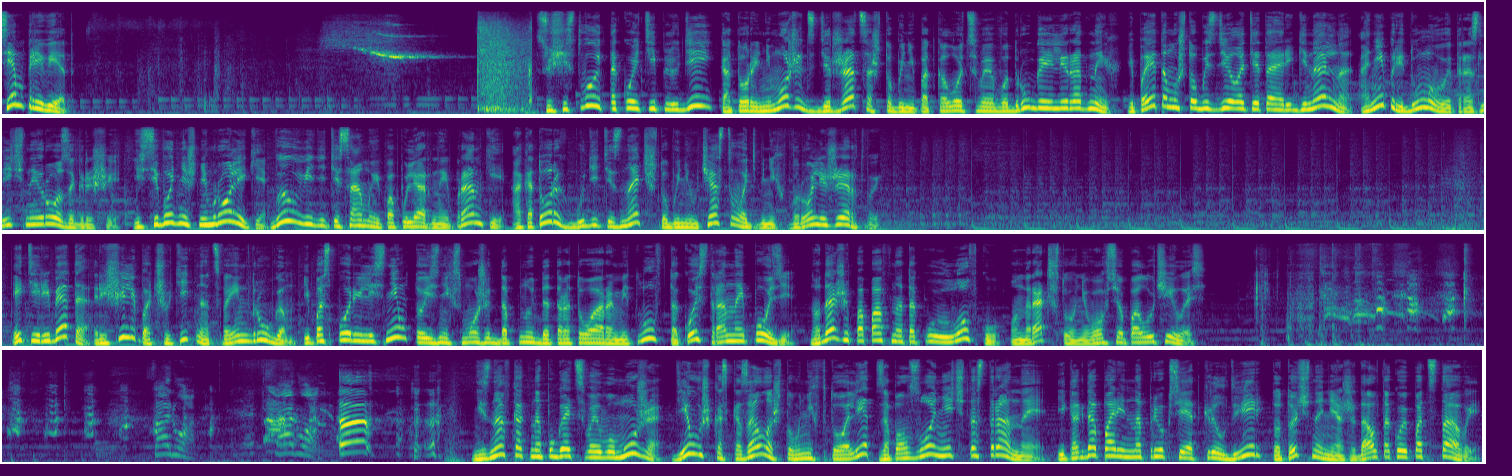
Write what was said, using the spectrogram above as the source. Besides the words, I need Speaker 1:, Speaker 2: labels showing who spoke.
Speaker 1: Всем привет! Существует такой тип людей, который не может сдержаться, чтобы не подколоть своего друга или родных. И поэтому, чтобы сделать это оригинально, они придумывают различные розыгрыши. И в сегодняшнем ролике вы увидите самые популярные пранки, о которых будете знать, чтобы не участвовать в них в роли жертвы. Эти ребята решили подшутить над своим другом и поспорили с ним, кто из них сможет допнуть до тротуара метлу в такой странной позе. Но даже попав на такую ловку, он рад, что у него все получилось. Не знав, как напугать своего мужа, девушка сказала, что у них в туалет заползло нечто странное, и когда парень напрягся и открыл дверь, то точно не ожидал такой подставы.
